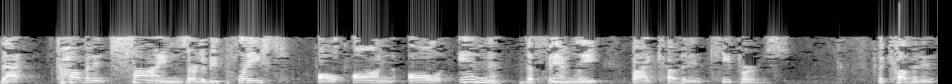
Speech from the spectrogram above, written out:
That covenant signs are to be placed all on, all in the family by covenant keepers. The covenant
